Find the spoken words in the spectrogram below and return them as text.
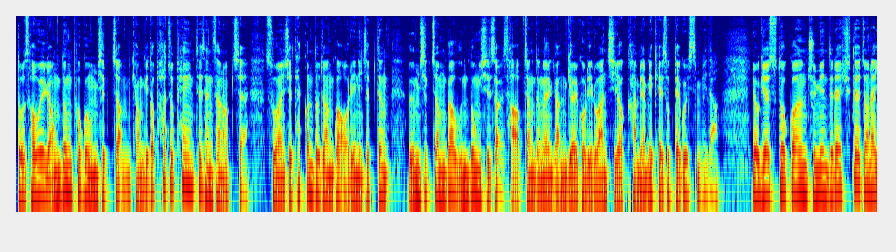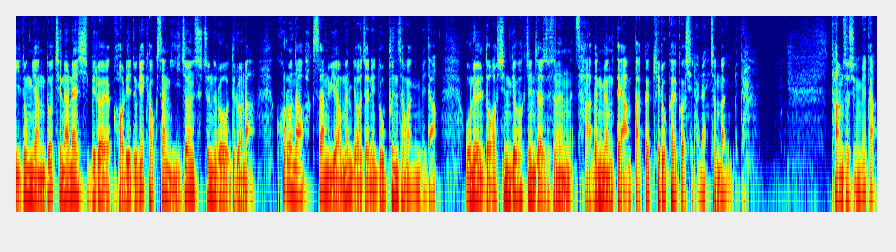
또 서울 영등포구 음식점, 경기도 파주 페인트 생산업체, 수원시 태권도장과 어린이집 등 음식점과 운동시설, 사업장 등을 연결고리로 한 지역 감염이 계속되고 있습니다. 여기에 수도권 주민들의 휴대전화 이동량도 지난해 11월 거리두기 격상 이전 수준으로 늘어나 코로나 확산 위험은 여전히 높은 상황입니다. 오늘도 신규 확진자 수는 400명대 안팎을 기록할 것이라는 전망입니다. 다음 소식입니다.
